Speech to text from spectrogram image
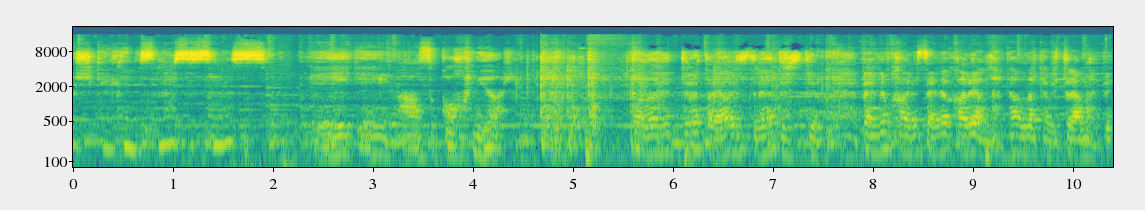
Hoş geldiniz. Nasılsınız? İyi değil. Ağzı kokmuyor. Vallahi dört ayağı üstüne düştü. Benim karı senin karı anlattı anlata bitiremedi.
